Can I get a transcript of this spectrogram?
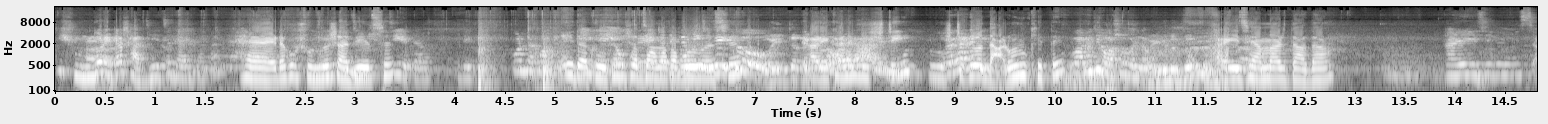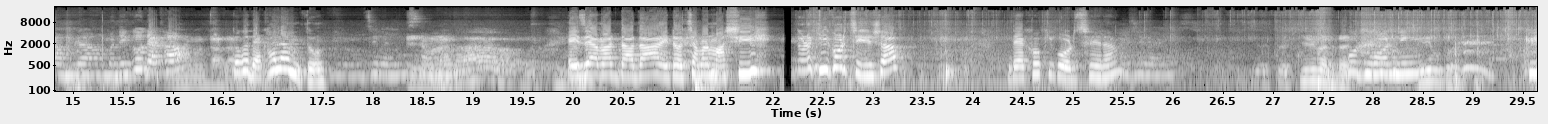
কি সুন্দর এটা সাজিয়েছে দেখ দাদা। হ্যাঁ এটা খুব সুন্দর সাজিয়েছে। এই দেখো এখানে সব জামা কাপড় রয়েছে। আর এখানে মিষ্টি মিষ্টিগুলো দারুণ খেতে। আমি যে রসগোল্লা আর এই যে আমার দাদা। আর এই যে guys, আমরা আমাদেরকেও দেখা। তোকে দেখালাম তো? এই যে আমার দাদা। এটা হচ্ছে আমার মাসি। তোরা কি করছিস সব? দেখো কি করছে এরা। গুড মর্নিং কি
